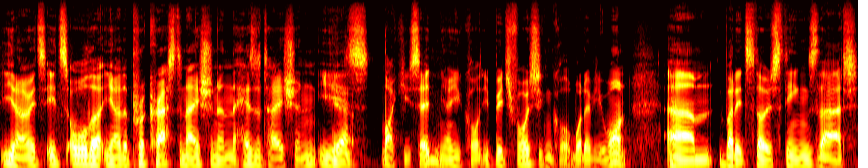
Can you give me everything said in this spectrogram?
You know, it's it's all the you know the procrastination and the hesitation is like you said. You know, you call it your bitch voice. You can call it whatever you want. Um, but it's those things that,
